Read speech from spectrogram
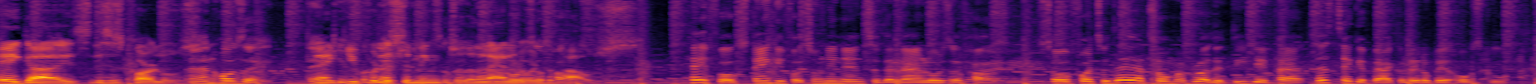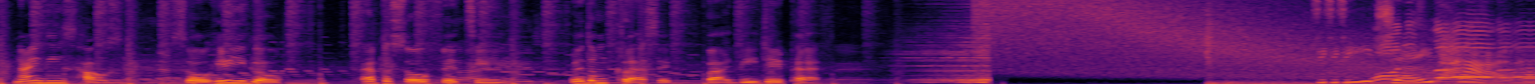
Hey guys, this is Carlos. And Jose. Thank, Thank you, for, listening, listening to, the, Landlords, of House. House. Hey folks, thank you for tuning in to the Landlords of House. So for today, I told my brother DJ Pat, let's take it back a little bit old school, 90s house. So here you go, episode 15, Rhythm Classic by DJ Pat. DJ Pat.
